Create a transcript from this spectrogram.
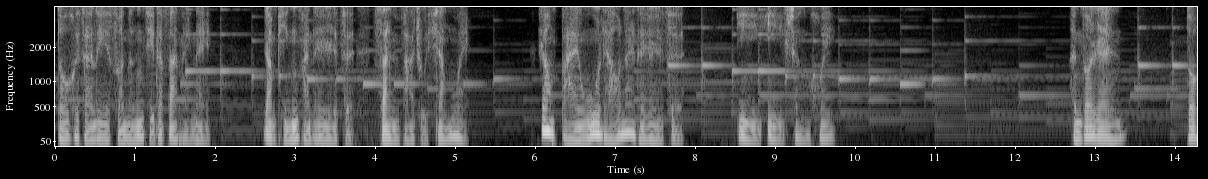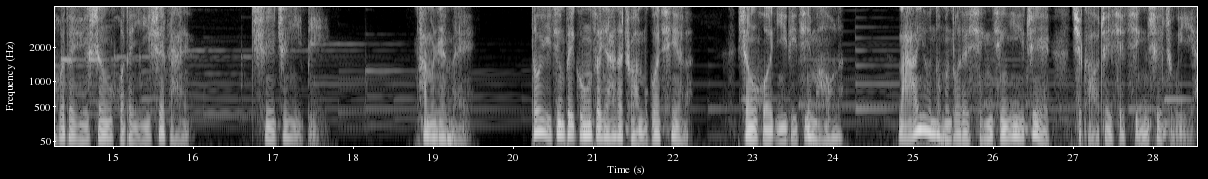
都会在力所能及的范围内，让平凡的日子散发出香味，让百无聊赖的日子熠熠生辉。很多人都会对于生活的仪式感嗤之以鼻。他们认为，都已经被工作压得喘不过气了，生活一地鸡毛了，哪有那么多的闲情逸致去搞这些形式主义呀？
